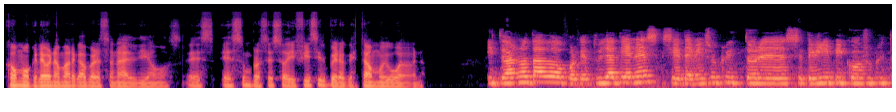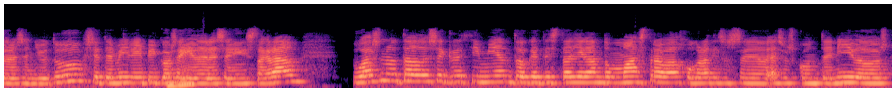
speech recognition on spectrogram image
cómo crear una marca personal, digamos, es, es un proceso difícil, pero que está muy bueno. Y tú has notado, porque tú ya tienes 7.000 suscriptores, 7.000 y pico suscriptores en YouTube, 7.000 y pico seguidores en Instagram. ¿Tú has notado ese crecimiento que te está llegando más trabajo gracias a, esos contenidos,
